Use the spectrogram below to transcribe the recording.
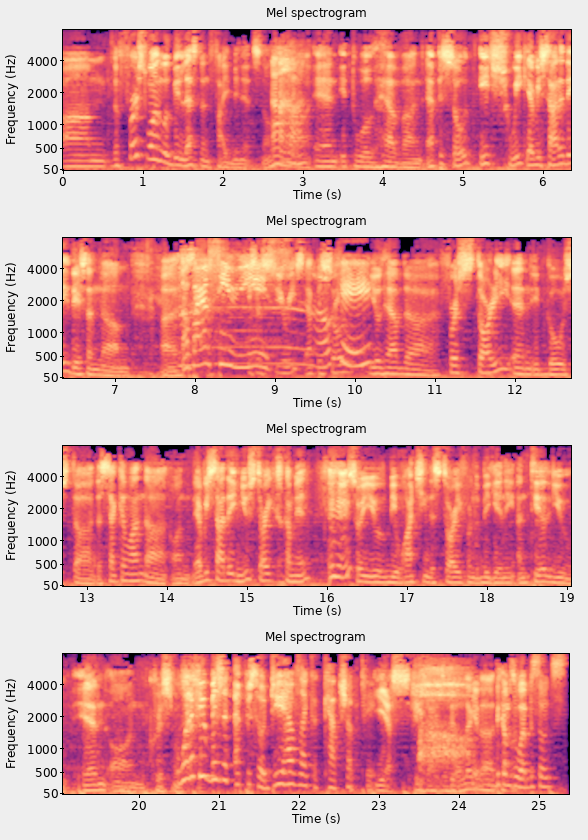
Um, the first one will be less than five minutes, no? Uh-huh. Uh, and it will have an episode each week. Every Saturday, there's an um, uh, Oh, parang it's a series. series episode. Okay. You'll have the first story, and it goes uh, the second one uh, on every Saturday. New stories come in, Mm-hmm. so you'll be watching the story from the beginning until you end on Christmas. What if you miss an episode? Do you have like a catch up thing? Yes, it still like It uh, becomes webisodes.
